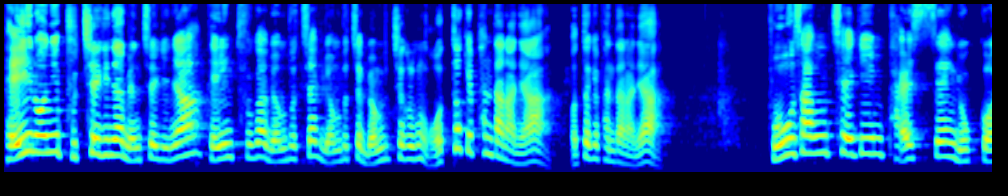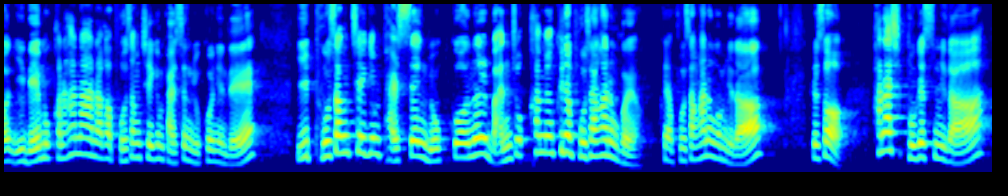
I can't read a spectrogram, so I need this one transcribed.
대인원이 부책이냐 면책이냐 대인2가 면부책, 면부책, 면부책을 그럼 어떻게 판단하냐 어떻게 판단하냐 보상 책임 발생 요건 이 네모칸 하나하나가 보상 책임 발생 요건인데 이 보상 책임 발생 요건을 만족하면 그냥 보상하는 거예요 그냥 보상하는 겁니다 그래서 하나씩 보겠습니다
